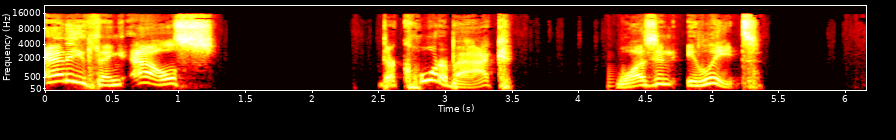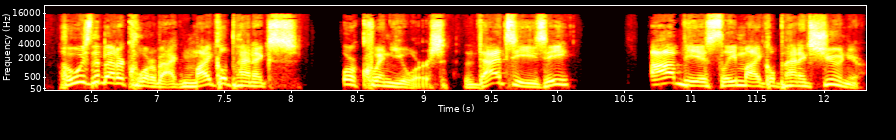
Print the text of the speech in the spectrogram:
anything else, their quarterback wasn't elite. Who was the better quarterback, Michael Penix or Quinn Ewers? That's easy. Obviously, Michael Penix Jr.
